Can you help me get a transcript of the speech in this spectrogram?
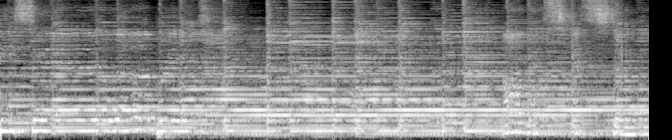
we celebrate on this festival.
